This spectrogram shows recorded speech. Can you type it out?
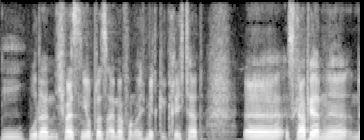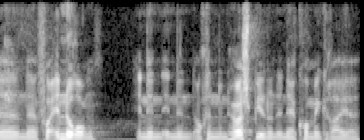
Mhm. Wo dann, ich weiß nicht, ob das einer von euch mitgekriegt hat, äh, es gab ja eine, eine, eine Veränderung in den, in den, auch in den Hörspielen und in der Comicreihe.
